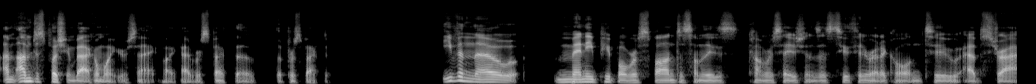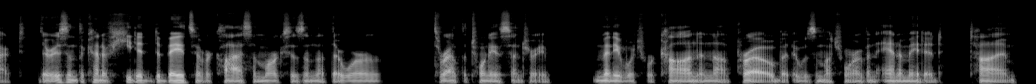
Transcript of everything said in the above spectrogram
I'm I'm just pushing back on what you're saying. Like I respect the the perspective. Even though many people respond to some of these conversations as too theoretical and too abstract, there isn't the kind of heated debates over class and Marxism that there were throughout the 20th century, many of which were con and not pro, but it was a much more of an animated time.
